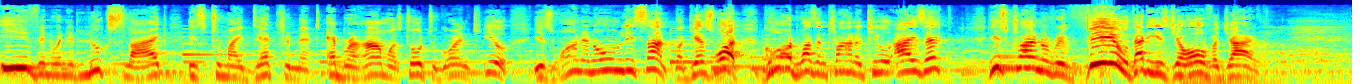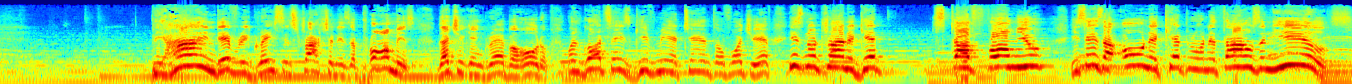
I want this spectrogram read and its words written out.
Even when it looks like it's to my detriment. Abraham was told to go and kill his one and only son. But guess what? God wasn't trying to kill Isaac. He's trying to reveal that he is Jehovah Jireh. Behind every grace instruction is a promise that you can grab a hold of. When God says, Give me a tenth of what you have, He's not trying to get stuff from you. He says, I own a cattle on a thousand hills.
